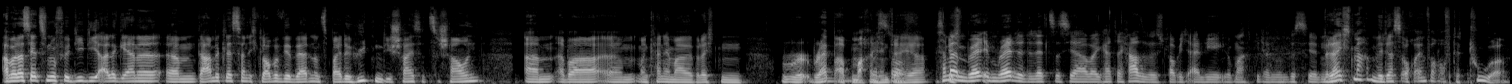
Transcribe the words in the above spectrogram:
Aber das jetzt nur für die, die alle gerne ähm, damit lästern. Ich glaube, wir werden uns beide hüten, die Scheiße zu schauen. Ähm, aber ähm, man kann ja mal vielleicht ein Wrap-up machen das hinterher. Das haben wir im, Reddit letztes Jahr bei Katja Krasowitsch, glaube ich, einige gemacht, die dann so ein bisschen. Vielleicht machen wir das auch einfach auf der Tour.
